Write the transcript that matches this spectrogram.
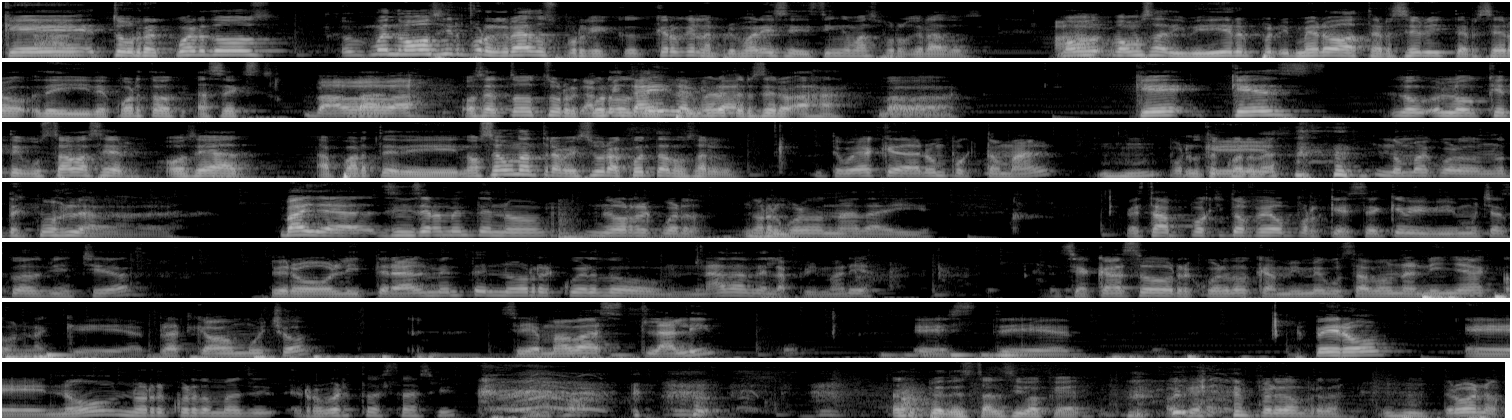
Que tus recuerdos... Bueno, vamos a ir por grados, porque creo que en la primaria se distingue más por grados. Vamos, vamos a dividir primero a tercero y tercero, de, y de cuarto a sexto. Va, va, va. O sea, todos tus recuerdos de primero a tercero. Ajá, va, Va, va. ¿Qué, qué es lo, lo que te gustaba hacer? O sea, aparte de... No sé, una travesura, cuéntanos algo. Te voy a quedar un poquito mal. ¿No Porque te acuerdas? No me acuerdo, no tengo la... Vaya, sinceramente no, no recuerdo. No recuerdo nada y... Está un poquito feo porque sé que viví muchas cosas bien chidas. Pero literalmente no recuerdo nada de la primaria. Si acaso recuerdo que a mí me gustaba una niña con la que platicaba mucho. Se llamaba Stlali. Este... Pero... eh, no, no recuerdo más de... Roberto, ¿estás así? El pedestal sí iba a caer. Ok, perdón, perdón. Pero bueno,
